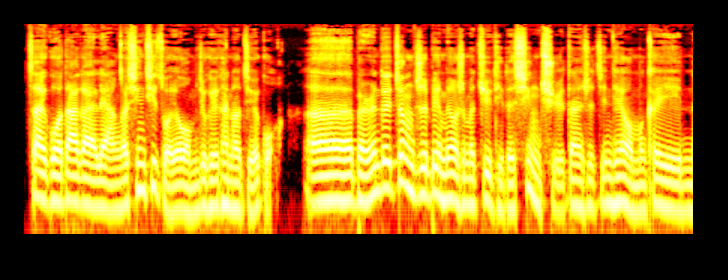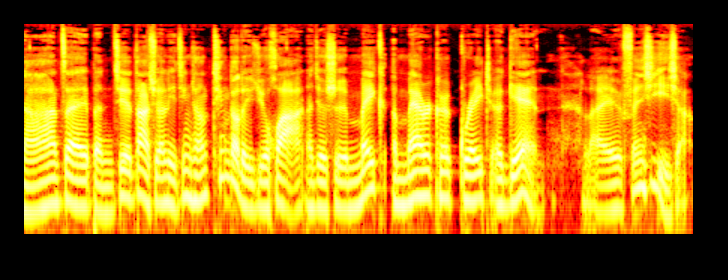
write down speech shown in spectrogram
再过大概两个星期左右，我们就可以看到结果。呃，本人对政治并没有什么具体的兴趣，但是今天我们可以拿在本届大选里经常听到的一句话，那就是 “Make America Great Again” 来分析一下。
